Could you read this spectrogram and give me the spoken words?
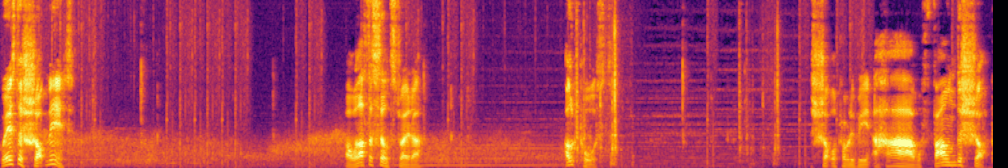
Where's the shop, mate? Oh, well, that's a Silt Strider. Outpost. The Shop will probably be... In. Aha, we found the shop.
